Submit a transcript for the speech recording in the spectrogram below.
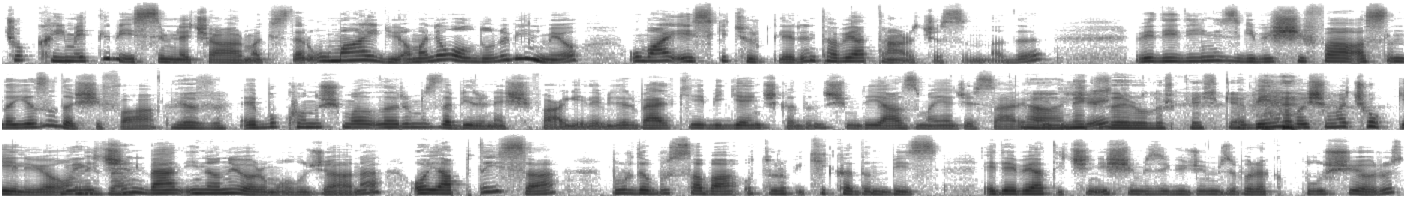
çok kıymetli bir isimle çağırmak ister. Umay diyor ama ne olduğunu bilmiyor. Umay eski Türklerin tabiat tanrıçasının adı. Ve dediğiniz gibi şifa aslında yazı da şifa. Yazı. E, bu konuşmalarımız da birine şifa gelebilir. Belki bir genç kadın şimdi yazmaya cesaret ya, edecek. Ne güzel olur keşke. E, benim başıma çok geliyor. Onun için ben inanıyorum olacağına. O yaptıysa burada bu sabah oturup iki kadın biz edebiyat için işimizi gücümüzü bırakıp buluşuyoruz.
